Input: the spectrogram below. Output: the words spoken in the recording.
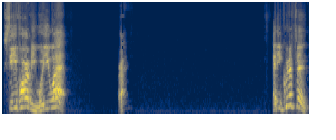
Steve Harvey, where you at? Right? Eddie Griffin.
